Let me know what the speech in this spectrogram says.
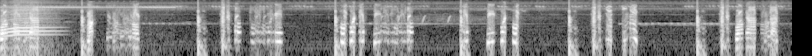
What happened?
